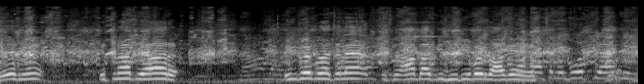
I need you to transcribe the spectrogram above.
देख लें इतना प्यार। इनको भी पता चला है इस्लामाबाद के यूट्यूबर्स आ गए हैं। बहुत प्यार मिल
